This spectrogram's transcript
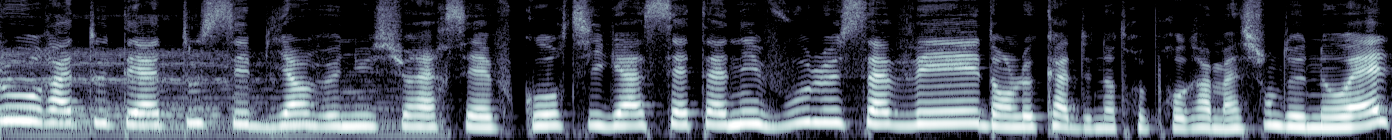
à toutes et à tous et bienvenue sur RCF Courtiga. Cette année, vous le savez, dans le cadre de notre programmation de Noël,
